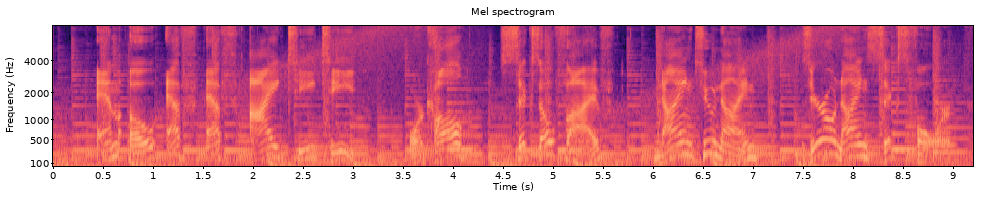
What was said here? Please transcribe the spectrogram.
M O F F I T T. Or call 605 929 0964.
